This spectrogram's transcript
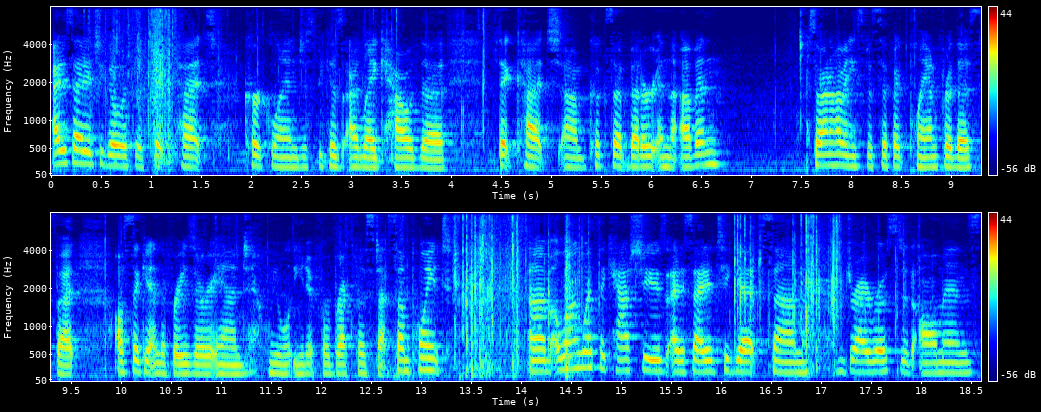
I decided to go with the thick cut Kirkland just because I like how the thick cut um, cooks up better in the oven. So I don't have any specific plan for this, but I'll stick it in the freezer and we will eat it for breakfast at some point. Um, along with the cashews, I decided to get some dry roasted almonds.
